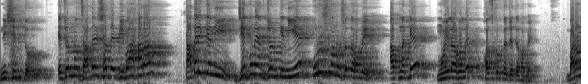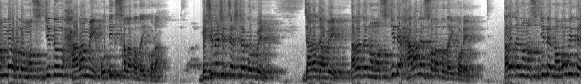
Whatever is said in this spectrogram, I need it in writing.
নিষিদ্ধ। এজন্য যাদের সাথে বিবাহ হারাম, তাদেরকে নিয়ে যে কোনো একজনকে নিয়ে পুরুষ মানুষ হতে হবে। আপনাকে মহিলা হলে হজ করতে যেতে হবে। বারো নম্বর হলো মসজিদুল হারামে অধিক সালাত আদায় করা। বেশি বেশি চেষ্টা করবেন। যারা যাবে, তারা যেন মসজিদে হারামে সলাত আদায় করে। তারা যেন মসজিদে নবমীতে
